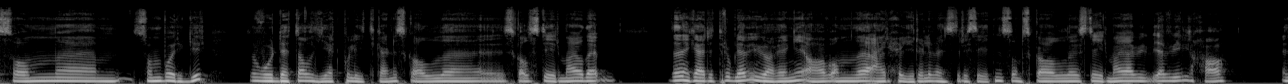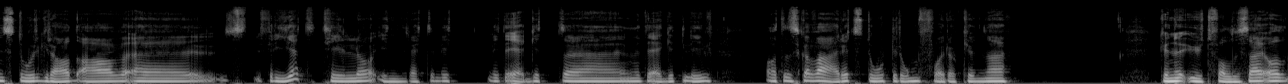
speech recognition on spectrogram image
som, som borger, hvor detaljert politikerne skal, skal styre meg. og det det tenker jeg er et problem, uavhengig av om det er høyre- eller venstresiden som skal styre meg. Jeg, jeg vil ha en stor grad av eh, frihet til å innrette mitt, mitt, eget, eh, mitt eget liv, og at det skal være et stort rom for å kunne, kunne utfolde seg. Og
